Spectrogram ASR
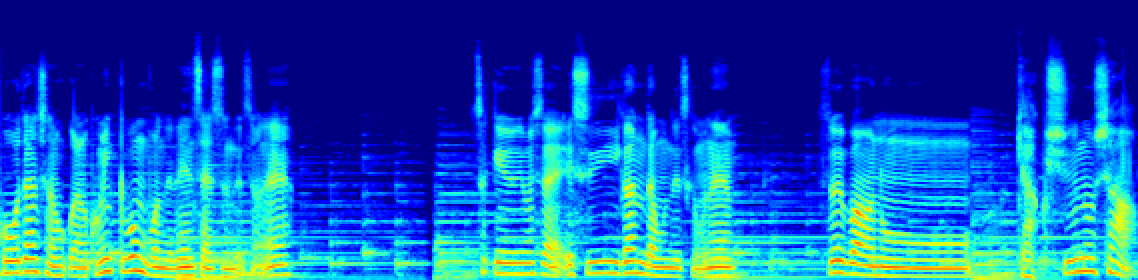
講談社の方からコミックボンボンで連載するんですよね。さっき言いました SE ガンダムですけどね、例えばあのー、逆襲のシャア、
